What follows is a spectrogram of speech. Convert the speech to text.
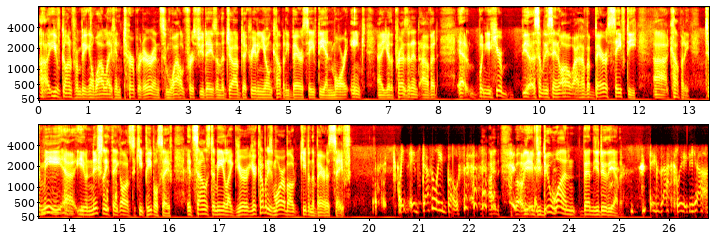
Uh, you've gone from being a wildlife interpreter and some wild first few days on the job to creating your own company, Bear Safety and More Inc. Uh, you're the president of it. Uh, when you hear somebody saying, "Oh, I have a bear safety uh, company." To me, uh, you initially think, "Oh, it's to keep people safe." It sounds to me like your your company's more about keeping the bears safe. It's definitely both. I, well, if you do one, then you do the other. Exactly. Yeah.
